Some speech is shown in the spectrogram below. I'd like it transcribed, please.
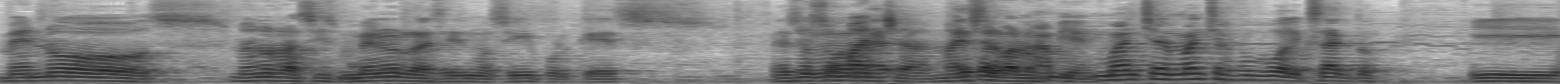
menos, menos racismo. Menos racismo, sí, porque es. Eso mancha, mancha el balompié. ah, Mancha, mancha el fútbol, exacto. Y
